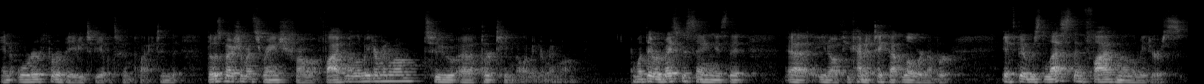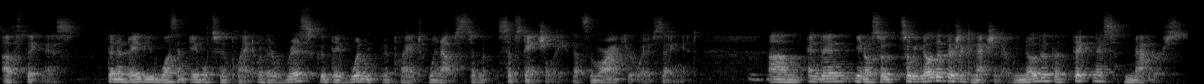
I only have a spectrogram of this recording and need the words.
in order for a baby to be able to implant. And those measurements ranged from a 5 millimeter minimum to a 13 millimeter minimum what they were basically saying is that, uh, you know, if you kind of take that lower number, if there was less than five millimeters of thickness, then a baby wasn't able to implant, or the risk that they wouldn't implant went up substantially. That's the more accurate way of saying it. Mm-hmm. Um, and then, you know, so, so we know that there's a connection there. We know that the thickness matters.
